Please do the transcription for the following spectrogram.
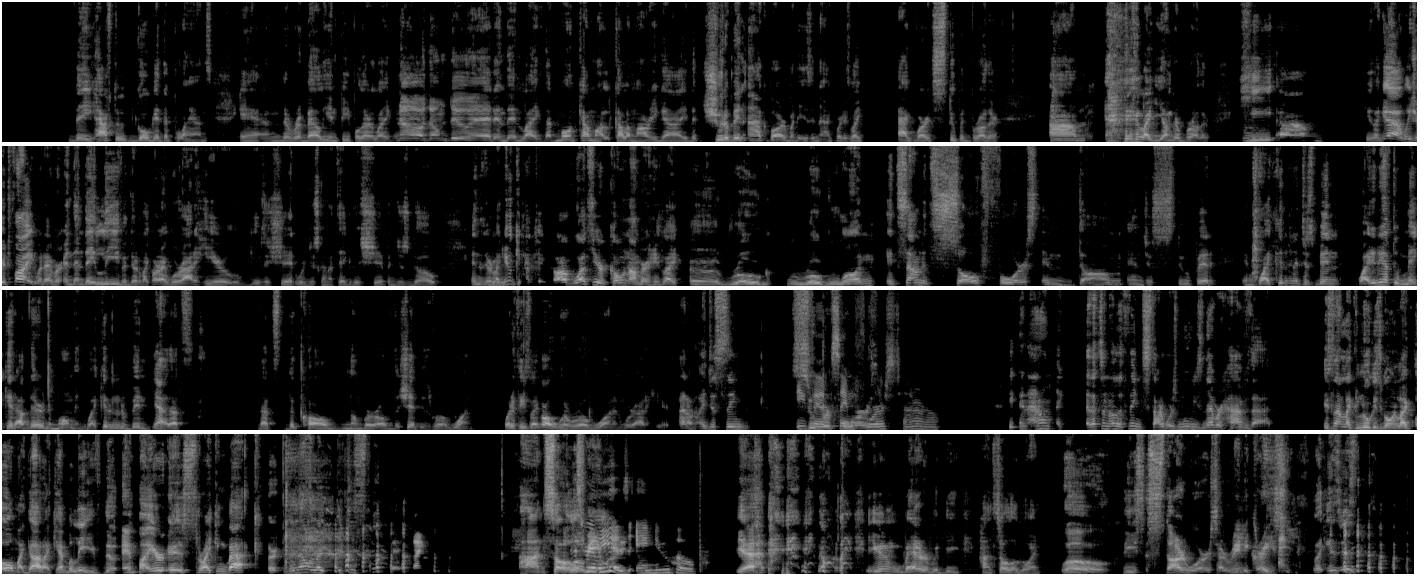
they have to go get the plans, and the rebellion people are like, "No, don't do it!" And then like that Mon Camal- Calamari guy that should have been Ackbar, but isn't Ackbar. Is like Ackbar's stupid brother, um, like younger brother. He um, he's like, "Yeah, we should fight, whatever." And then they leave, and they're like, "All right, we're out of here. Who gives a shit? We're just gonna take this ship and just go." And then they're like, Mhm. "You can't take off. What's your code number?" And he's like, "Uh, Rogue, Rogue One." It sounded so forced and dumb and just stupid. And why couldn't it just been? Why did he have to make it up there in the moment? Why couldn't it have been? Yeah, that's that's the call number of the ship is Rogue One. What if he's like, "Oh, we're Rogue One and we're out of here"? I don't know. It just seemed super Even same forced. forced. I don't know. It- and I don't. I, that's another thing. Star Wars movies never have that. It's not like Luke is going like, "Oh my god, I can't believe the Empire is striking back," or you know, like it's just stupid. Like Han Solo. This really like, is a new hope. Yeah, like, even better would be Han Solo going, "Whoa, these Star Wars are really crazy." Like it's just,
